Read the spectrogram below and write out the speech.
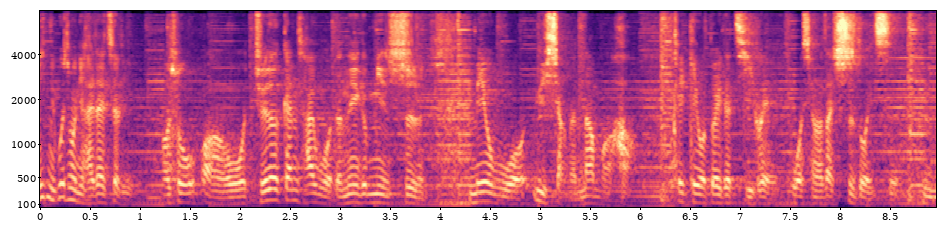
哎，你为什么你还在这里？我说，呃，我觉得刚才我的那个面试没有我预想的那么好，可以给我多一个机会，我想要再试多一次。嗯，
